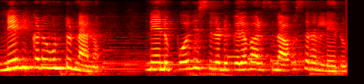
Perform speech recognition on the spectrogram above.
నేనిక్కడ ఉంటున్నాను. నేను పోలీసులను పిలవాల్సిన అవసరం లేదు.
